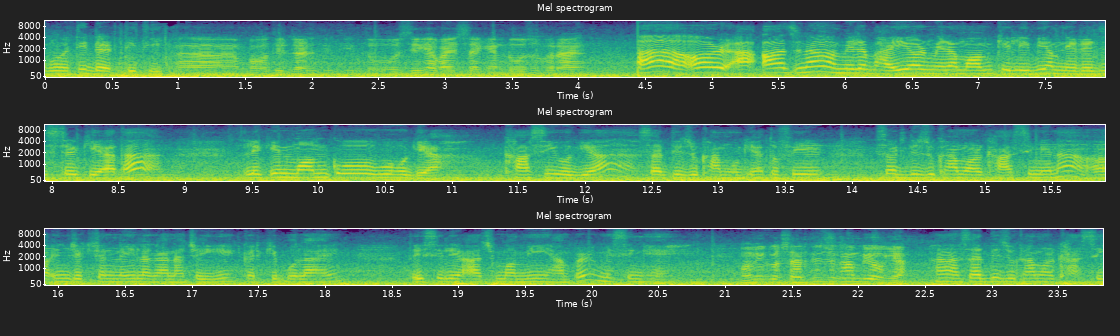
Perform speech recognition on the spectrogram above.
बहुत ही डरती थी। हाँ, बहुत ही डरती थी। तो उसी का भाई सेकंड डोज हो रहा है। हाँ और आ- आज ना मेरे भाई और मेरा मॉम के लिए भी हमने रजिस्टर किया था। लेकिन मॉम को वो हो गया खांसी हो गया सर्दी जुकाम हो गया। तो फिर सर्दी जुकाम और खांसी में ना इंजेक्शन नहीं लगाना चाहिए करके बोला है। तो इसीलिए आज मम्मी यहाँ पर मिसिंग है। मम्मी को सर्दी जुकाम भी हो गया? हाँ सर्दी जुकाम और खांसी।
